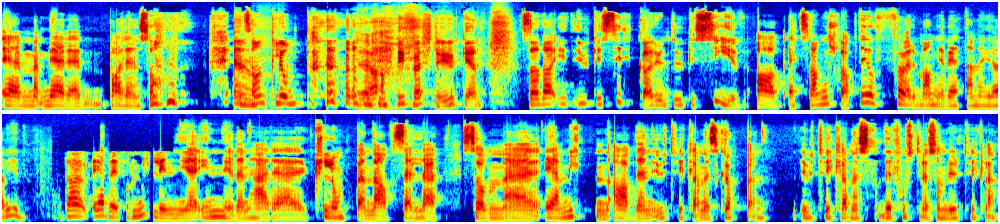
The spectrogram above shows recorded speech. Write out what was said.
er mer bare en sånn en sånn klump ja. de første ukene. Så da i uke ca. rundt uke syv av et svangerskap, det er jo før mange vet de er gravid. Da er det en sånn midtlinje inni denne eh, klumpen av celler som eh, er midten av den utviklende kroppen. det, det fosteret som blir utvikla.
